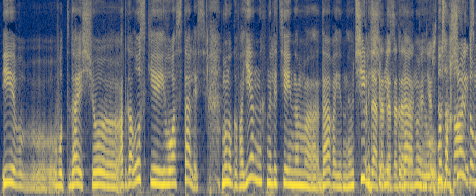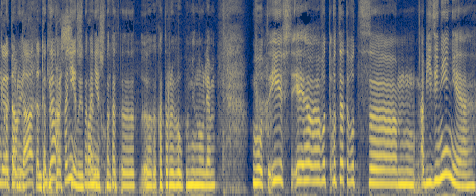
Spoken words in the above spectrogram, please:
И э, вот, да, еще отголоски его остались. Много военных на Литейном, э, да, военное училище Да-да-да-да-да, близко, да, ну, и конечно. Ну, большой дом, Захаревская там, который... да, там такие да, красивые конечно, конечно, э, э, которые вы упомянули. Вот, и э, вот, вот это вот э, объединение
